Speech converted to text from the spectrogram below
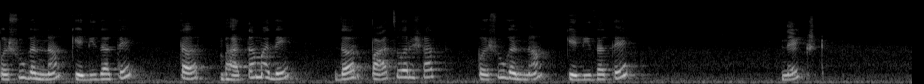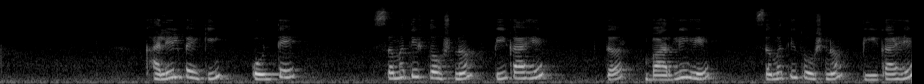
पशुगणना केली जाते. तर भारतामध्ये दर पाच वर्षात पशुगणना केली जाते. नेक्स्ट. खालीलपैकी कोणते समतीतोष्ण पीक आहे. तर बार्ली हे समतीतोष्ण पीक आहे.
